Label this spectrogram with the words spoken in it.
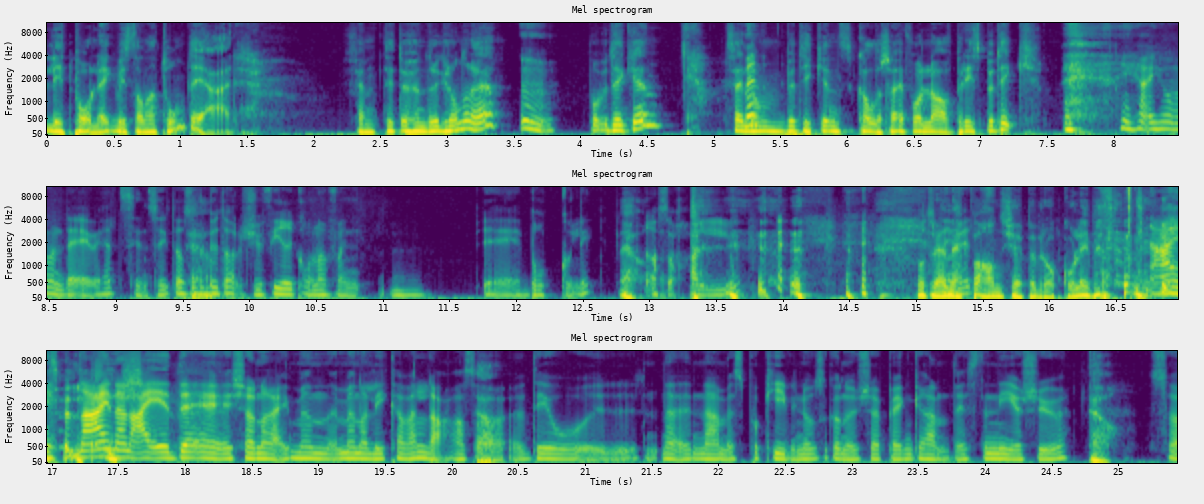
litt pålegg hvis han er tom, det er 50-100 kroner, det. Mm. På butikken. Selv Men- om butikken kaller seg for lavprisbutikk. Ja, jo, men det er jo helt sinnssykt. Altså, Ja. du betaler 24 kroner for en eh, brokkoli. Ja. Altså, hallo. Nå tror jeg neppe han kjøper brokkoli. Nei, nei, nei, nei, det skjønner jeg, men, men allikevel, da. Altså, det er jo nærmest på Kiwi nå, så kan du kjøpe en Grandis til 29. Ja. Så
